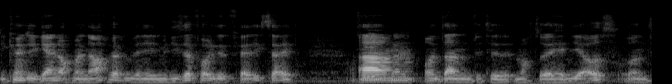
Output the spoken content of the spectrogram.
die könnt ihr gerne auch mal nachhören, wenn ihr mit dieser Folge fertig seid. Ähm, und dann bitte macht euer Handy aus und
